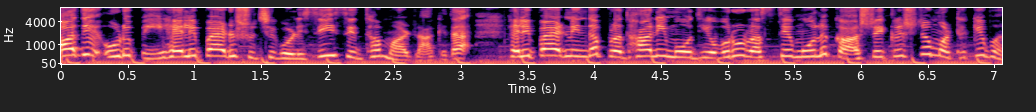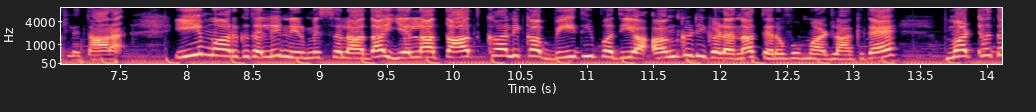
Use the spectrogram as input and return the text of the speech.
ಆದಿ ಉಡುಪಿ ಹೆಲಿಪ್ಯಾಡ್ ಶುಚಿಗೊಳಿಸಿ ಸಿದ್ಧ ಮಾಡಲಾಗಿದೆ. ಹೆಲಿಪ್ಯಾಡ್ನಿಂದ ಪ್ರಧಾನಿ ಮೋದಿ ಅವರು ರಸ್ತೆ ಮೂಲಕ ಶ್ರೀಕೃಷ್ಣ ಮಠಕ್ಕೆ ಬರಲಿದ್ದಾರೆ. ಈ ಮಾರ್ಗದಲ್ಲಿ ನಿರ್ಮಿಸಲಾದ ಎಲ್ಲಾ ತಾತ್ಕಾಲಿಕ ಬೀದಿ ಬದಿಯ ಅಂಗಡಿಗಳನ್ನು ತೆರವು ಮಾಡಲಾಗಿದೆ. ಮಠದ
